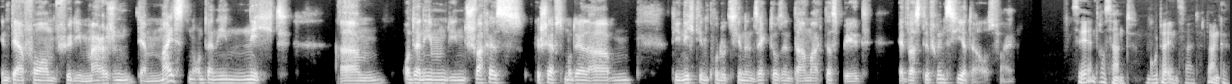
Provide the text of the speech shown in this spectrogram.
in der Form für die Margen der meisten Unternehmen nicht. Ähm, Unternehmen, die ein schwaches Geschäftsmodell haben, die nicht im produzierenden Sektor sind, da mag das Bild etwas differenzierter ausfallen. Sehr interessant. Guter Insight. Danke.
